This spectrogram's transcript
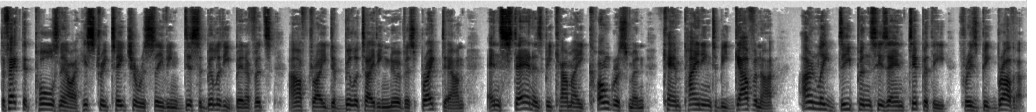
The fact that Paul's now a history teacher receiving disability benefits after a debilitating nervous breakdown, and Stan has become a congressman campaigning to be governor, only deepens his antipathy for his big brother.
